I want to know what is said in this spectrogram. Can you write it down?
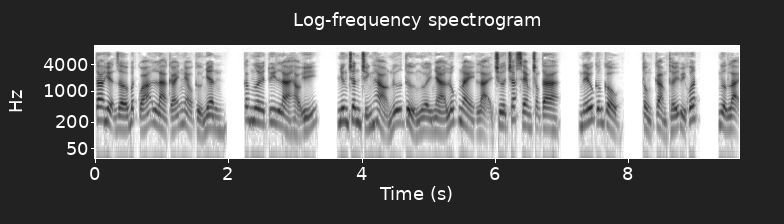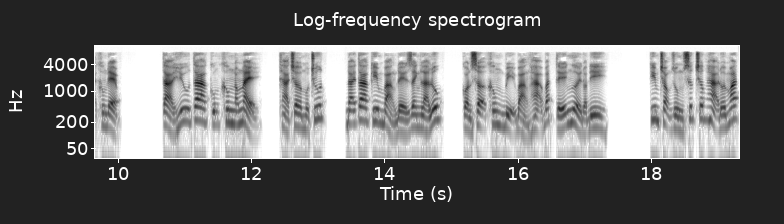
Ta hiện giờ bất quá là cái nghèo cử nhân, các ngươi tuy là hảo ý, nhưng chân chính hảo nữ tử người nhà lúc này lại chưa chắc xem trong ta, nếu cưỡng cầu, tổng cảm thấy bị khuất, ngược lại không đẹp. Tả hưu ta cũng không nóng nảy, thả chờ một chút, đại ta kim bảng đề danh là lúc, còn sợ không bị bảng hạ bắt tế người đoạt đi. Kim Trọng dùng sức chớp hạ đôi mắt,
